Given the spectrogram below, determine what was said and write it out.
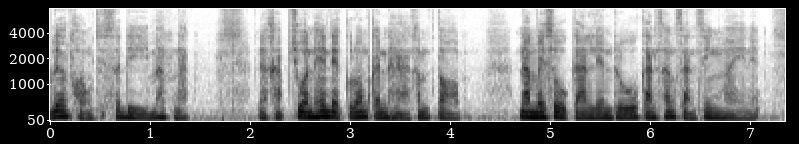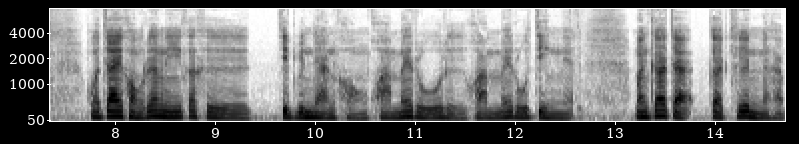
เรื่องของทฤษฎีมากนักนะครับ ชวนให้เด็กร่วมกันหาคำตอบนำไปสู่การเรียนรู้การสร้างสรรค์สิ่งใหม่เนี่ยหัวใจของเรื่องนี้ก็คือจิตวิญญาณของความไม่รู้หรือความไม่รู้จริงเนี่ยมันก็จะเกิดขึ้นนะครับ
